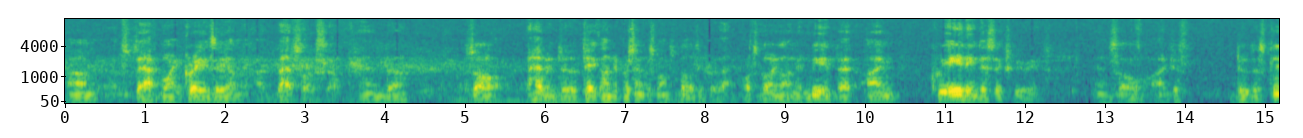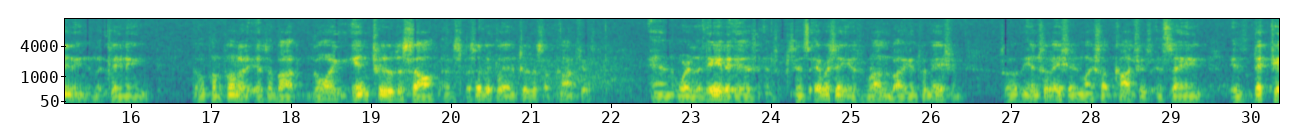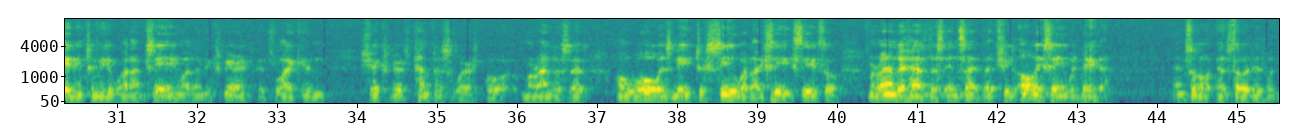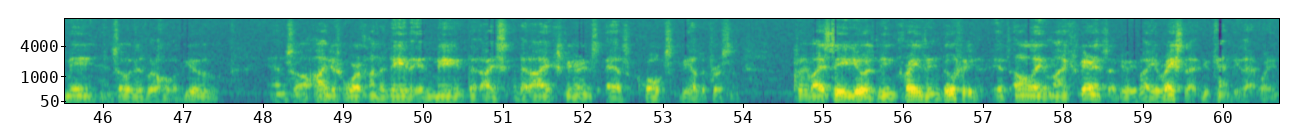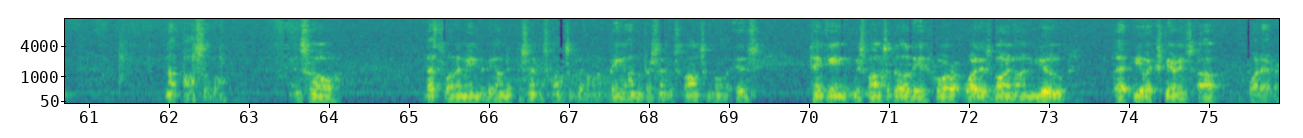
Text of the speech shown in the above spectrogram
um, staff going crazy, and uh, that sort of stuff. And uh, so having to take 100% responsibility for that. What's going on in me that I'm creating this experience. And so I just do this cleaning, and the cleaning, the Ho'oponopono is about going into the self, and specifically into the subconscious, and where the data is, and since everything is run by information, so the information in my subconscious is saying, is dictating to me what I'm seeing, what I'm experiencing. It's like in Shakespeare's Tempest where oh, Miranda says, oh, woe is me to see what I see, see. So Miranda has this insight that she's only seeing with data. And so, and so it is with me, and so it is with all of you. And so I just work on the data in me that I, that I experience as, quotes, the other person. So if I see you as being crazy and goofy, it's only my experience of you. If I erase that, you can't be that way. Not possible. And so that's what I mean to be 100% responsible. Being 100% responsible is taking responsibility for what is going on you that you experience of whatever.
